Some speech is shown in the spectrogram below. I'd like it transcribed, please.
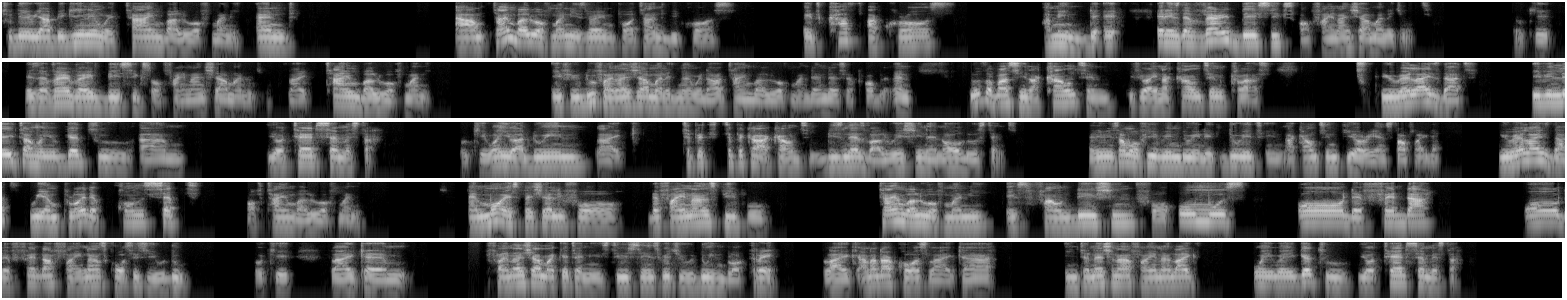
today we are beginning with time value of money. And um, time value of money is very important because it cuts across, I mean, the, it, it is the very basics of financial management. Okay, it's the very, very basics of financial management, like time value of money. If you do financial management without time value of money, then there's a problem. And those of us in accounting, if you are in accounting class, you realize that even later when you get to um, your third semester, okay, when you are doing like typical, accounting, business valuation and all those things, and even some of you been doing it, do it in accounting theory and stuff like that, you realize that we employ the concept of time value of money. And more especially for the finance people, time value of money is foundation for almost all the further, all the further finance courses you do. Okay, like um, financial market and institutions, which you do in block three, like another course like uh, international finance, like when, when you get to your third semester,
